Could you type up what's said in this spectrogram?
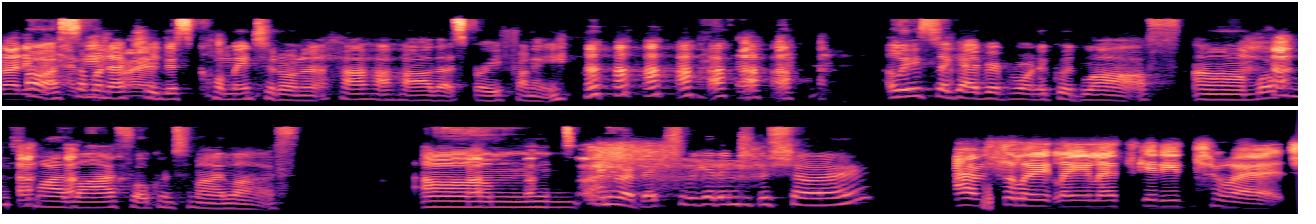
Oh, someone actually just commented on it. Ha ha ha. That's very funny. At least I gave everyone a good laugh. Um, welcome to my life. Welcome to my life. Um, anyway, Beck, should we get into the show? Absolutely. Let's get into it.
